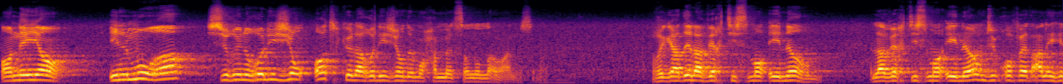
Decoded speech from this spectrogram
en ayant, il mourra sur une religion autre que la religion de Mohammed sallallahu alayhi wa sallam. Regardez l'avertissement énorme, l'avertissement énorme du prophète alayhi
